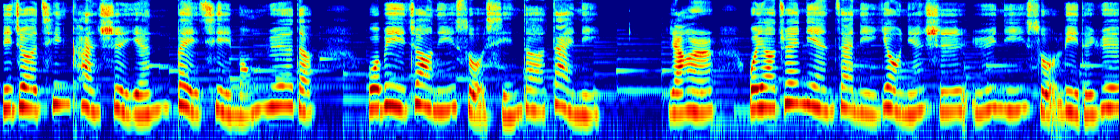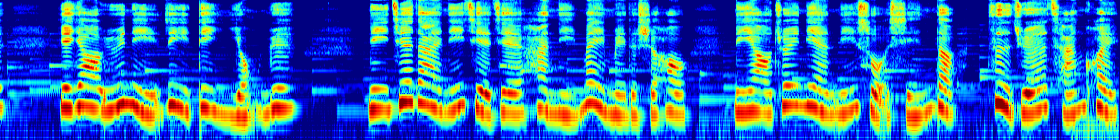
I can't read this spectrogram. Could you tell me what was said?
你这轻看誓言、背弃盟约的，我必照你所行的待你。然而，我要追念在你幼年时与你所立的约，也要与你立定永约。你接待你姐姐和你妹妹的时候，你要追念你所行的。”自觉惭愧，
